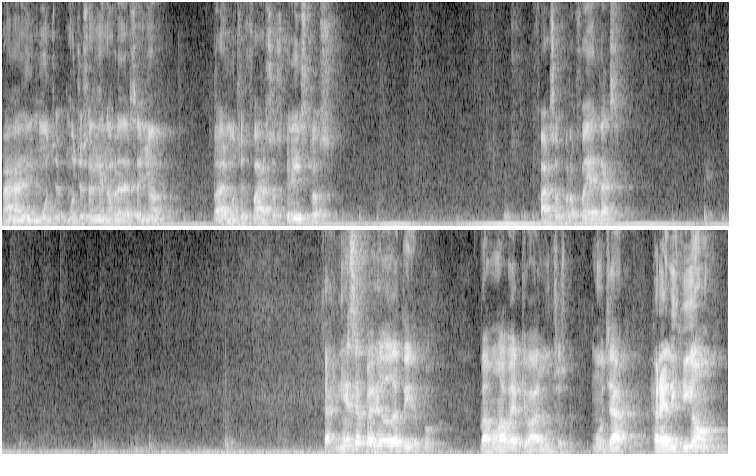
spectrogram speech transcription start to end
Van a venir muchos, muchos en el nombre del Señor. Va a haber muchos falsos cristos, falsos profetas, sea, en ese periodo de tiempo vamos a ver que va a haber muchos, mucha religión,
